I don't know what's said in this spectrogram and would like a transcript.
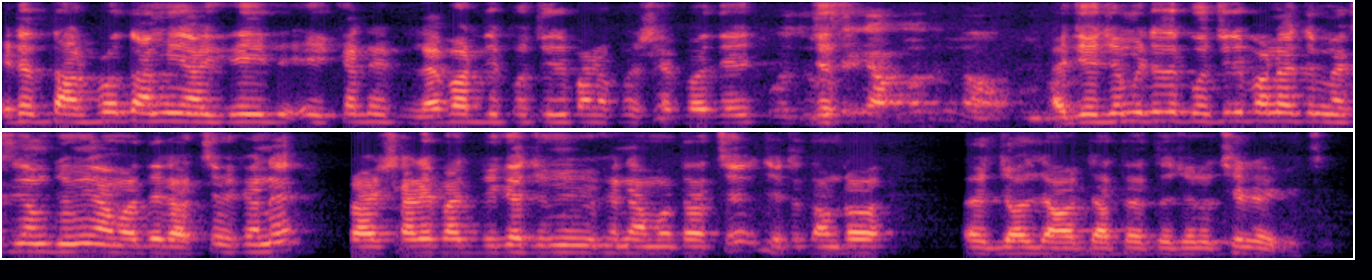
এটা তারপর তো আমি এই- এই- এইখানে লেবার দিয়ে কচুরি পানা পরিষ্কার করে দিই। যে জমিটাতে কচুরি পানা আছে ম্যাক্সিমাম জমি আমাদের আছে এখানে প্রায় সাড়ে পাঁচ বিঘা জমি এখানে আমাদের আছে যেটাতে আমরা জল যাওয়ার যাতায়াতের জন্য ছেড়ে রেখেছি। তবে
